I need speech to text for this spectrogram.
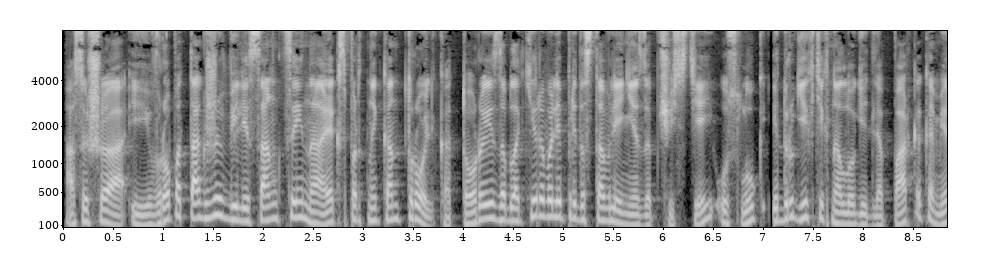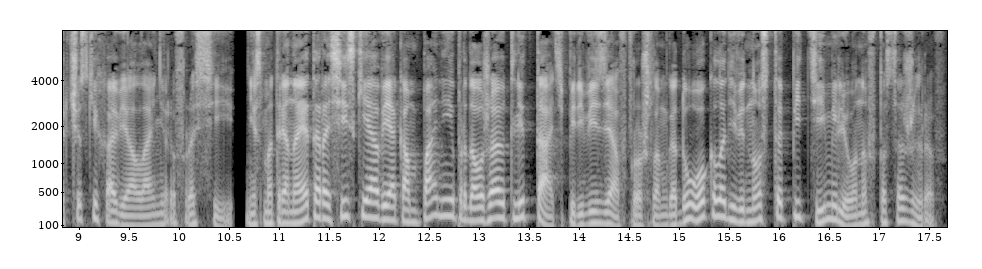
А США и Европа также ввели санкции на экспортный контроль, которые заблокировали предоставление запчастей, услуг и других технологий для парка коммерческих авиалайнеров России. Несмотря на это, российские авиакомпании продолжают летать, перевезя в прошлом году около 95 миллионов пассажиров.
